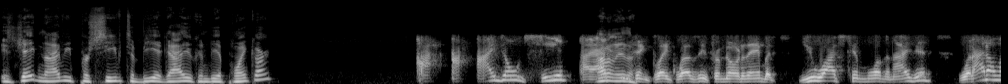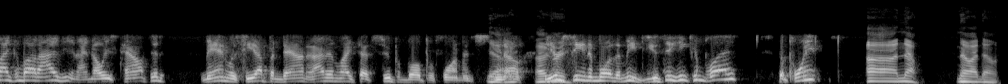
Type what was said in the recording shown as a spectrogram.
is Jaden Ivey perceived to be a guy who can be a point guard? I, I, I don't see it. I, I don't either. think Blake Wesley from Notre Dame, but you watched him more than I did. What I don't like about Ivey, and I know he's talented, man, was he up and down, and I didn't like that Super Bowl performance. Yeah, you know, I- I agree. you've seen him more than me. Do you think he can play? The point? Uh, no, no, I don't.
